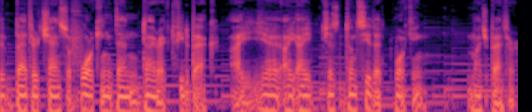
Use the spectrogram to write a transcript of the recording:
a better chance of working than direct feedback. I, uh, I, I just don't see that working much better.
